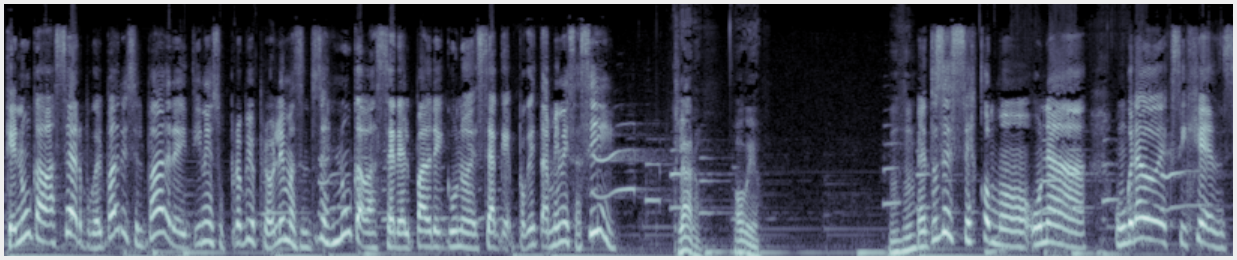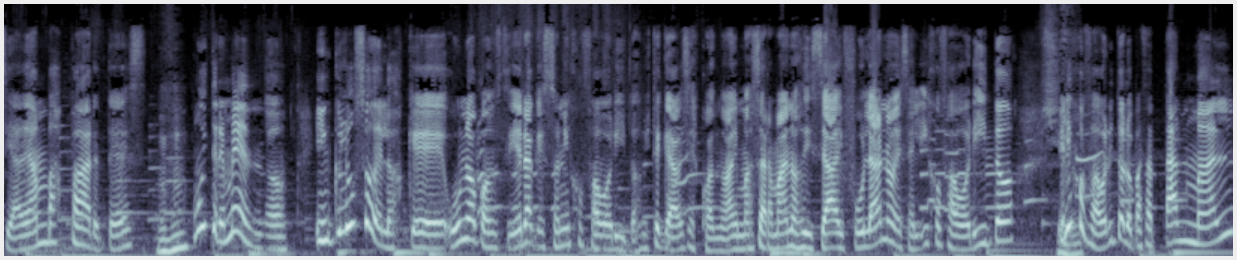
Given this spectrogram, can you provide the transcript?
que nunca va a ser, porque el padre es el padre y tiene sus propios problemas, entonces nunca va a ser el padre que uno desea que, porque también es así. Claro, obvio. Entonces es como una, un grado de exigencia de ambas partes muy tremendo. Incluso de los que uno considera que son hijos favoritos. Viste que a veces cuando hay más hermanos dice, ay, fulano es el hijo favorito. Sí. El hijo favorito lo pasa tan mal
